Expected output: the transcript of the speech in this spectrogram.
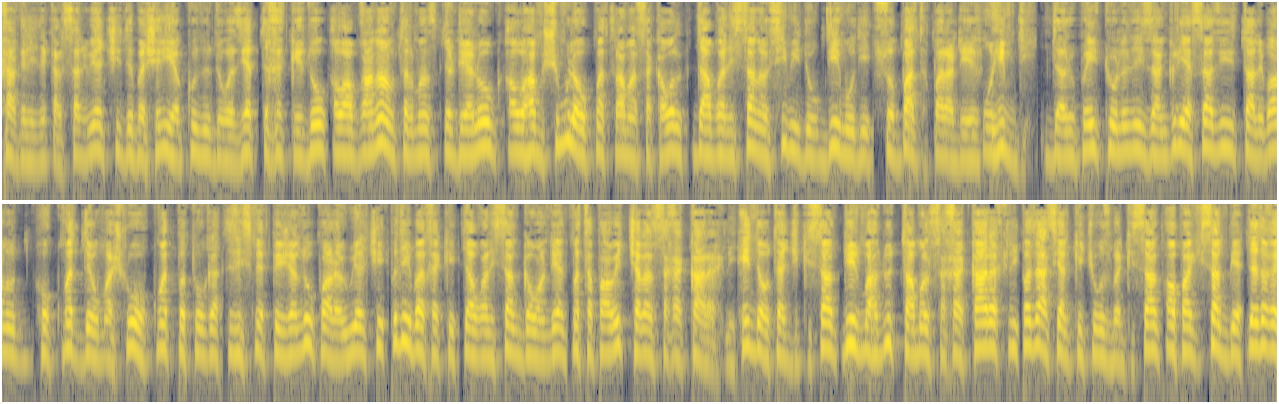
ښاغلي نیکلسن ویل چې د بشري حقوقو د وضعیت د ښه کېدو او افغانانو ترمنځ د ډیالوګ او هم شموله حکومت رامنځته کول د افغانستان او سیمې د اوږدې مودې ثبات لپاره ډېر مهم دي د اروپאי ټولنې ځانګړي استازي طالبانو حکومت د یو مشروع حکومت په توګه د رسمیت پیژندو په اړه ویل چې په دې برخه کې د افغانستان ګاونډیان متفاوت چلند څخه کار اخلي هند او تاجکستان ډیر محدود تعامل څخه کار اخلي په داسې حال کې چې ازبکستان او پاکستان بیا د دغه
